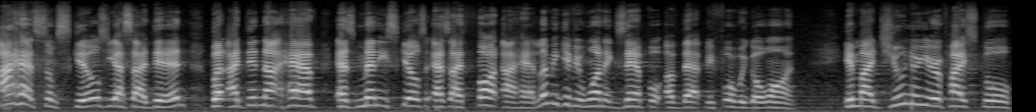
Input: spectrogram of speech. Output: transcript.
I had some skills, yes, I did, but I did not have as many skills as I thought I had. Let me give you one example of that before we go on. In my junior year of high school,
